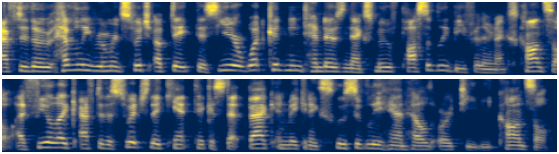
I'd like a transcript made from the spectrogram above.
After the heavily rumored Switch update this year, what could Nintendo's next move possibly be for their next console? I feel like after the Switch, they can't take a step back and make an exclusively handheld or TV console.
